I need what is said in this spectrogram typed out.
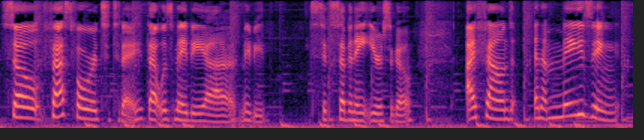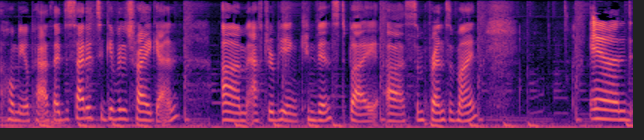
So fast forward to today. That was maybe uh, maybe six, seven, eight years ago. I found an amazing homeopath. I decided to give it a try again um, after being convinced by uh, some friends of mine. And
